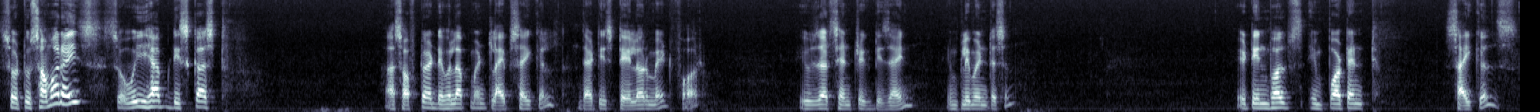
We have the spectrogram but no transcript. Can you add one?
So, to summarize, so we have discussed a software development life cycle that is tailor made for user centric design implementation. It involves important cycles.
